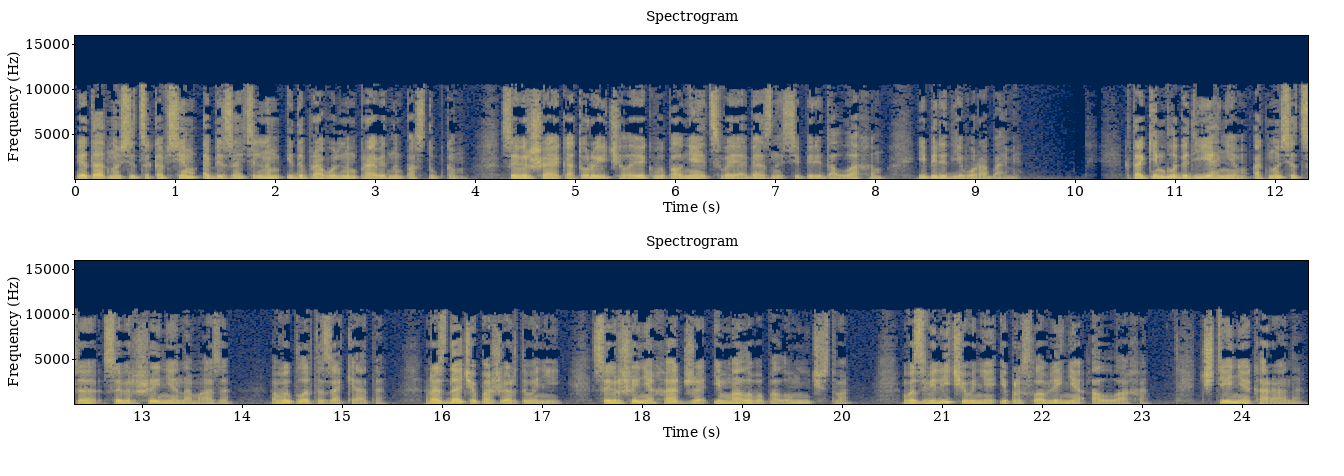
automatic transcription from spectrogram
Это относится ко всем обязательным и добровольным праведным поступкам, совершая которые человек выполняет свои обязанности перед Аллахом и перед его рабами. К таким благодеяниям относятся совершение намаза, выплата закята, раздача пожертвований, совершение хаджа и малого паломничества, возвеличивание и прославление Аллаха, чтение Корана,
